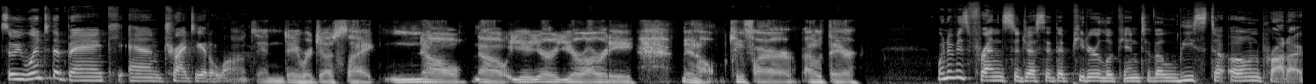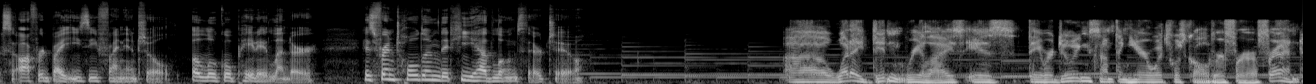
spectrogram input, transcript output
So he went to the bank and tried to get a loan. And they were just like, no, no, you're, you're already, you know, too far out there. One of his friends suggested that Peter look into the lease to own products offered by Easy Financial, a local payday lender. His friend told him that he had loans there too. Uh, what I didn't realize is they were doing something here which was called refer a friend.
